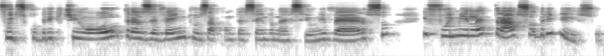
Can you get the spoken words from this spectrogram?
Fui descobrir que tinha outros eventos acontecendo nesse universo e fui me letrar sobre isso.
